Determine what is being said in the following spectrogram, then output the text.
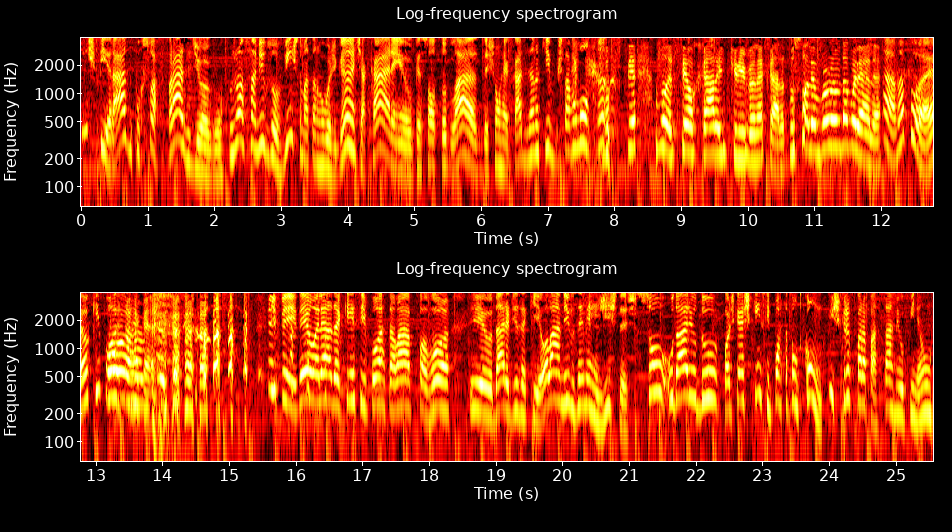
inspirado por sua frase, Diogo. Os nossos amigos ouvintes do Matando Robô Gigante, a Karen, o pessoal todo lá, deixou um recado dizendo que estavam montando. Você, você é um cara incrível, né, cara? Tu só lembrou o nome da mulher, né? Ah, mas pô, é o que importa, Porra, né, cara? Enfim, dê uma olhada, quem se importa lá, por favor. E o Dário diz aqui: Olá, amigos MRGistas. Sou o Dário do podcast quemseimporta.com e escrevo para passar minha opinião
